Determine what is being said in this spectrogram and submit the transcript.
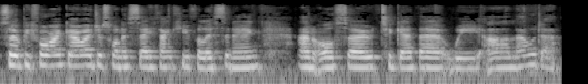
So before I go, I just want to say thank you for listening and also together we are louder.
